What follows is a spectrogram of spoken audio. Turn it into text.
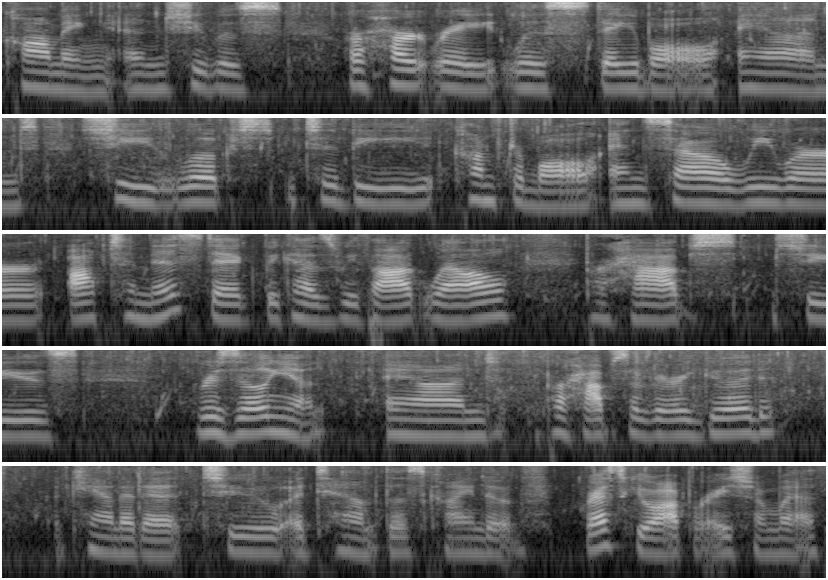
calming and she was her heart rate was stable and she looked to be comfortable. And so we were optimistic because we thought, well, perhaps she's resilient and perhaps a very good candidate to attempt this kind of rescue operation with.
